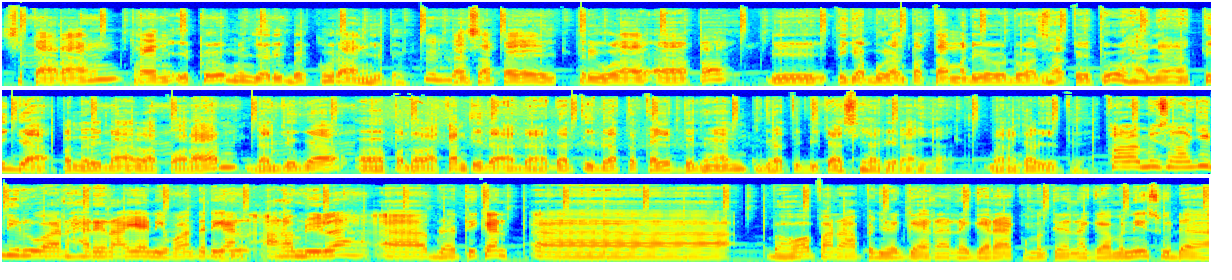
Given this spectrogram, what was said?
sekarang tren itu menjadi berkurang gitu. Hmm. dan sampai triwulan uh, apa di tiga bulan pertama di 2021 itu hanya tiga penerimaan laporan dan juga uh, penolakan tidak ada dan tidak terkait dengan gratifikasi hari raya barangkali itu kalau misalnya di luar hari raya nih pak tadi kan yeah. alhamdulillah uh, berarti kan uh, bahwa para penyelenggara negara Kementerian Agama ini sudah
